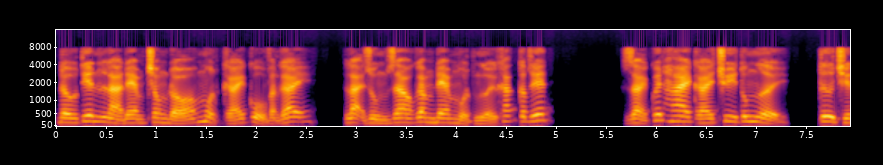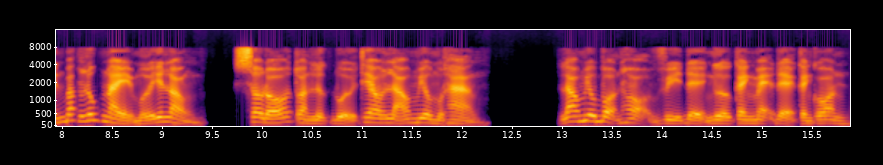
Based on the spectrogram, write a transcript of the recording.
đầu tiên là đem trong đó một cái cổ vặn gãy, lại dùng dao găm đem một người khác cấp giết. Giải quyết hai cái truy tung người, tư chiến bắc lúc này mới yên lòng, sau đó toàn lực đuổi theo lão miêu một hàng. Lão miêu bọn họ vì để ngừa cành mẹ đẻ cành con,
